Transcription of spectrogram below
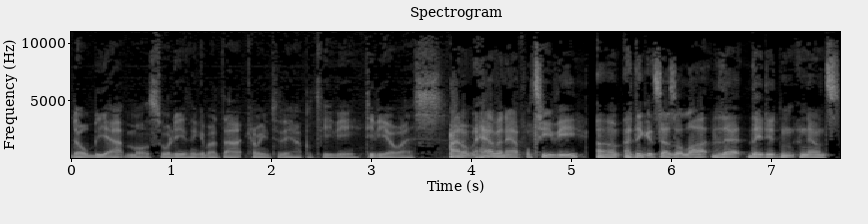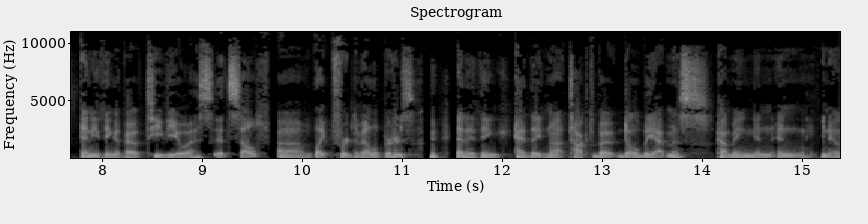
Dolby Atmos. What do you think about that coming to the Apple TV, tvOS? I don't have an Apple TV. Um, I think it says a lot that they didn't announce anything about tvOS itself, uh, like for developers. and I think had they not talked about Dolby Atmos coming and, and you know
